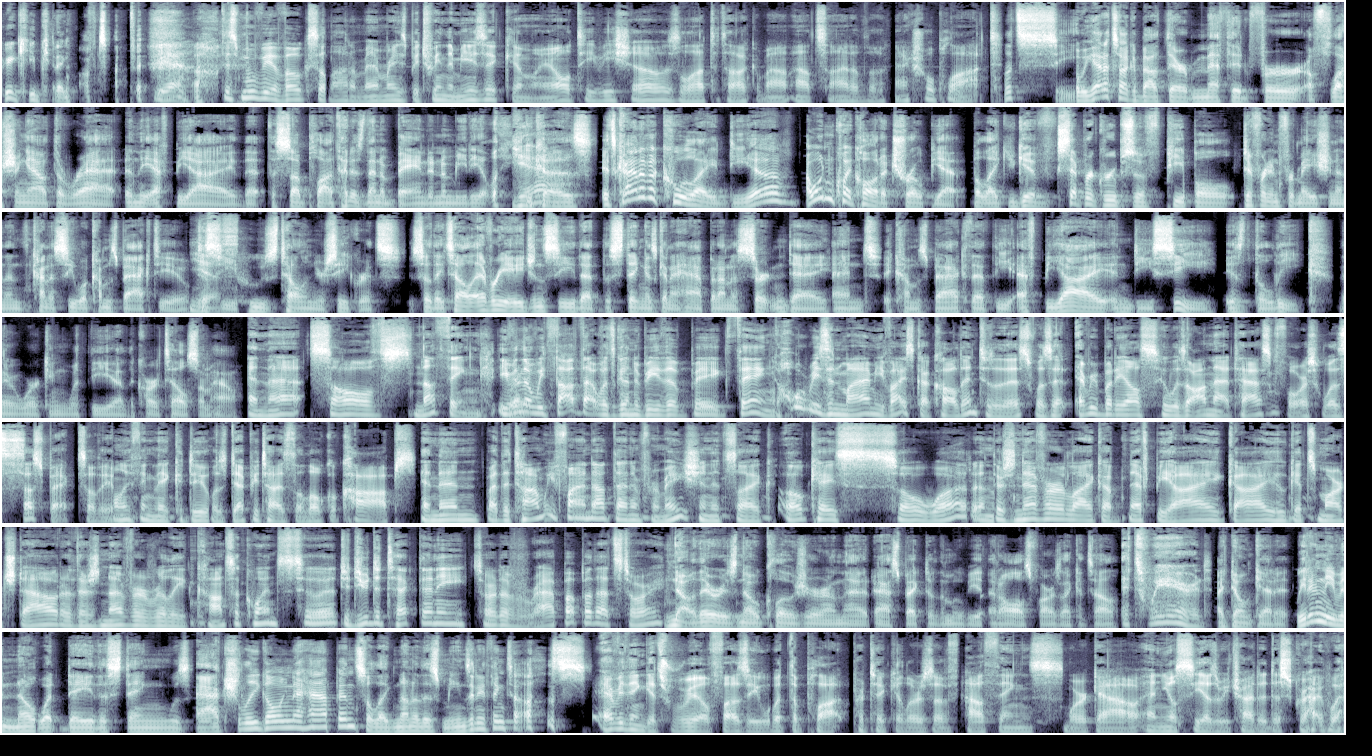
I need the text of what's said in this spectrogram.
We keep getting off topic. Yeah, Oh, this movie evokes a lot of memories between the music and the old TV shows. A lot to talk about outside of the actual plot. Let's see. We got to talk about their method for uh, flushing out the rat in the FBI, that the subplot that is then abandoned immediately. Yeah. Because it's kind of a cool idea. I wouldn't quite call it a trope yet, but like you give separate groups of people different information and then kind of see what comes back to you Yes. to see who's telling your secrets. So they tell every agency that this thing is going to happen on a certain day. And it comes back that the FBI in DC is the leak. They're working with the, uh, the cartel somehow. And that solves nothing, even Right. though we thought that was going to be the big thing. The whole reason Miami Vice got called into this was that everybody else who was on that task force was suspect. So the only thing they could do was deputize the local cops. And then by the time we find out that information, it's like, okay, so what? And there's never like an FBI guy who gets marched out, or there's never really consequence to it. Did you detect any sort of wrap up of that story? No, there is no closure on that aspect of the movie at all, as far as I could tell. It's weird. I don't get it. We didn't even know what day the sting was actually going to happen. So, like, none of this means anything to us. everything gets real fuzzy with the plot particulars of how things work out. And you'll see as we try to describe what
